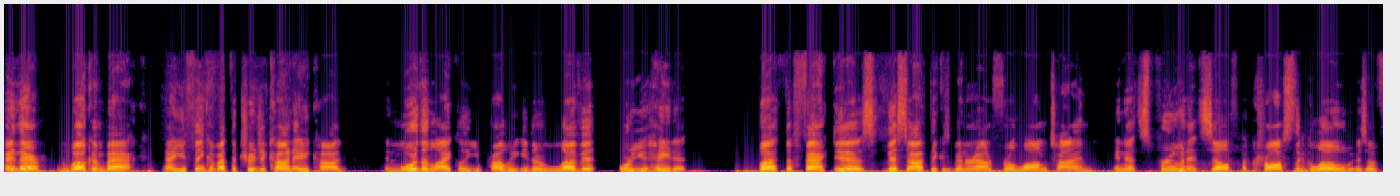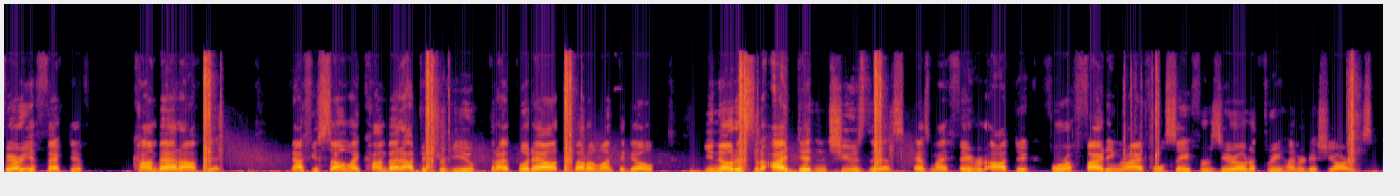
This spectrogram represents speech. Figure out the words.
Hey there, and welcome back. Now you think about the Trijicon ACOG, and more than likely you probably either love it or you hate it. But the fact is, this optic has been around for a long time, and it's proven itself across the globe as a very effective combat optic. Now, if you saw my combat optics review that I put out about a month ago, you notice that I didn't choose this as my favorite optic for a fighting rifle, say for zero to 300-ish yards.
